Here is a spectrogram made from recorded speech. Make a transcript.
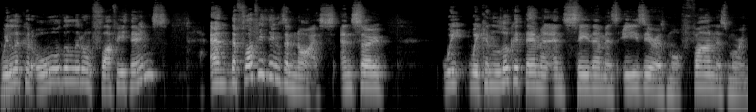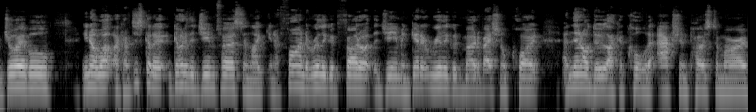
we look at all the little fluffy things, and the fluffy things are nice. And so we we can look at them and, see them as easier, as more fun, as more enjoyable. You know what? Like I've just got to go to the gym first and like you know find a really good photo at the gym and get a really good motivational quote, and then I'll do like a call to action post tomorrow,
